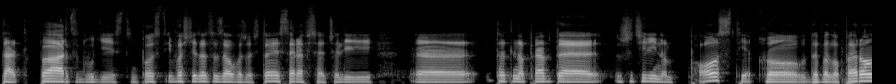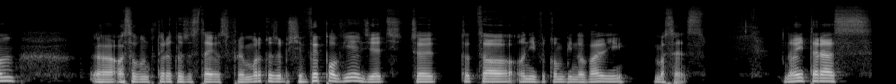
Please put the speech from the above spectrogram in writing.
Tak, bardzo długi jest ten post i właśnie to, co zauważyłeś, to jest RFC, czyli e, tak naprawdę rzucili nam post jako deweloperom, e, osobom, które korzystają z frameworku, żeby się wypowiedzieć, czy to, co oni wykombinowali, ma sens. No i teraz,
